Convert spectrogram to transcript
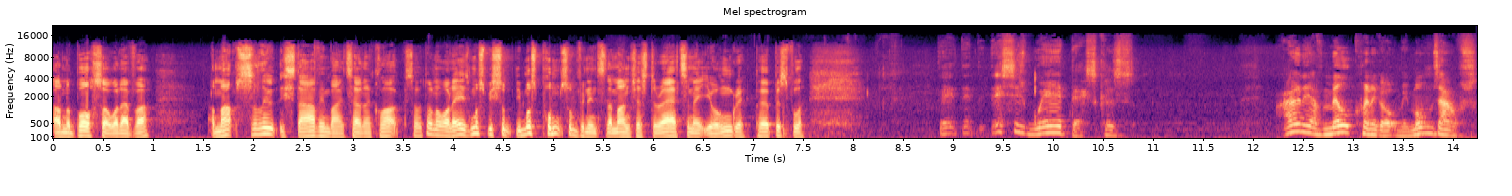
on the bus or whatever, I'm absolutely starving by ten o'clock. So I don't know what it is. It must be something. You must pump something into the Manchester air to make you hungry purposefully. This is weird. This because I only have milk when I go to my mum's house.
